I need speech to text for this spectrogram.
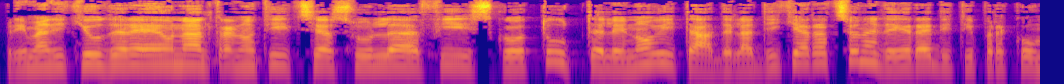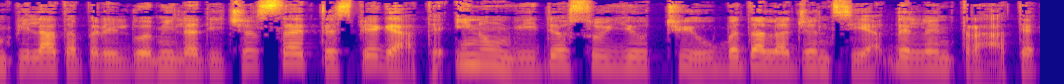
Prima di chiudere un'altra notizia sul fisco, tutte le novità della dichiarazione dei redditi precompilata per il 2017 spiegate in un video su YouTube dall'Agenzia delle Entrate.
